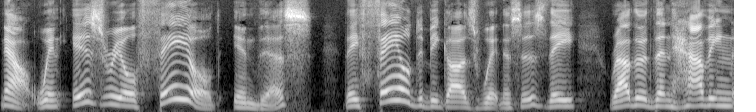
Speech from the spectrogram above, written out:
Now, when Israel failed in this, they failed to be God's witnesses. They rather than having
